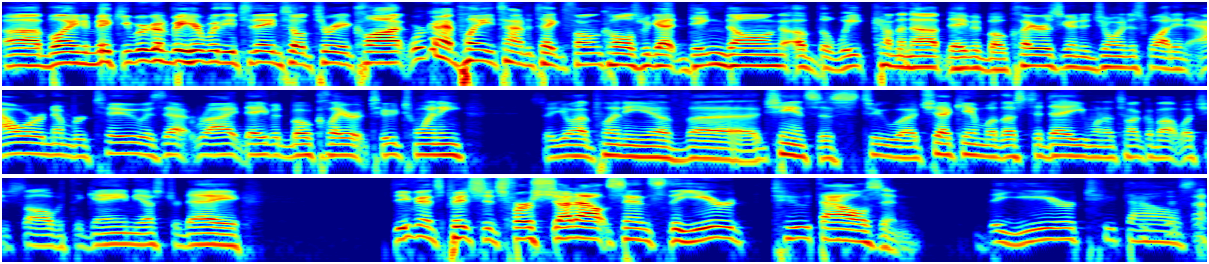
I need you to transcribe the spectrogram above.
Uh, Blaine and Mickey, we're going to be here with you today until 3 o'clock. We're going to have plenty of time to take phone calls. We got Ding Dong of the Week coming up. David Boclair is going to join us, what, in hour number two? Is that right? David Boclair at 220. So you'll have plenty of uh, chances to uh, check in with us today. You want to talk about what you saw with the game yesterday. Defense pitched its first shutout since the year 2000. The year 2000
